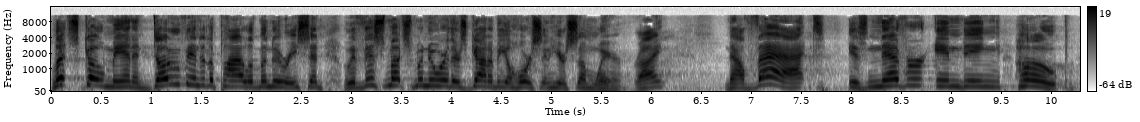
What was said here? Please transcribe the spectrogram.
Let's go, men, and dove into the pile of manure. He said, With this much manure, there's got to be a horse in here somewhere, right? Now, that is never ending hope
